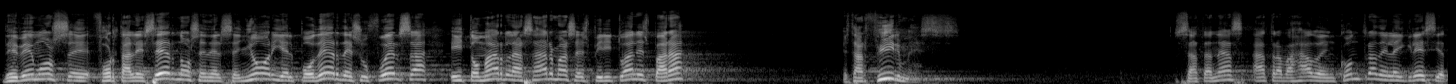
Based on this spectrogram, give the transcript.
Debemos eh, fortalecernos en el Señor y el poder de su fuerza y tomar las armas espirituales para estar firmes. Satanás ha trabajado en contra de la iglesia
